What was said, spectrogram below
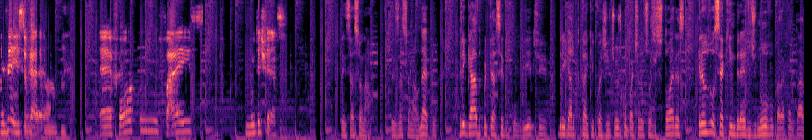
Mas é isso, cara. É foco, faz muita diferença. Sensacional. Sensacional. Neco, obrigado por ter aceito o convite. Obrigado por estar aqui com a gente hoje, compartilhando suas histórias. Queremos você aqui em breve de novo para contar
